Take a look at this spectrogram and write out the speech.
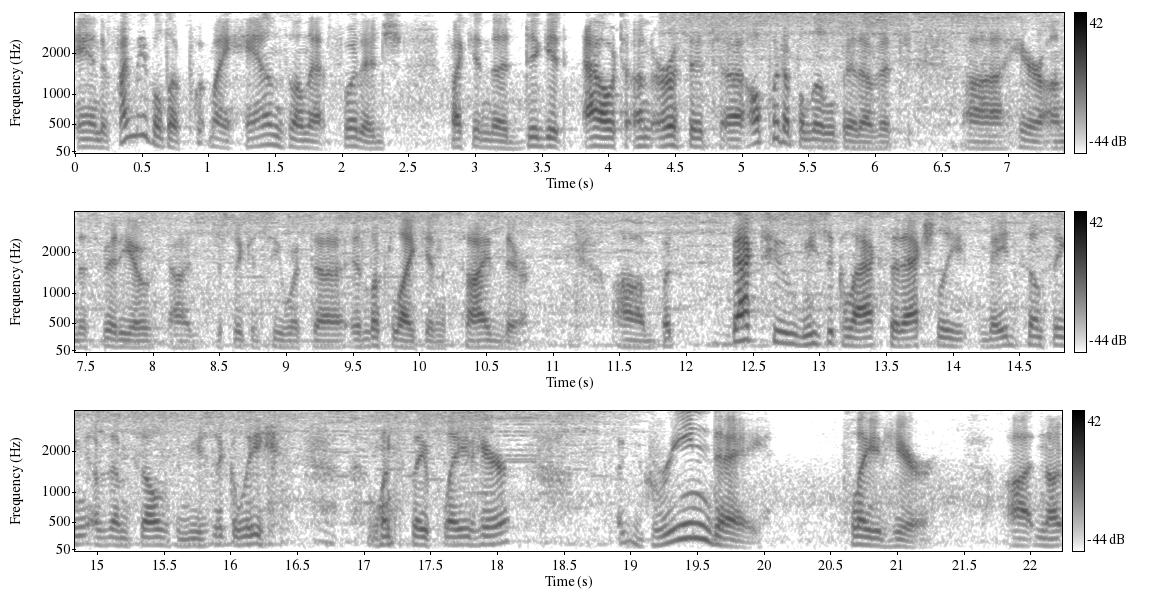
And if I'm able to put my hands on that footage, if I can uh, dig it out, unearth it, uh, I'll put up a little bit of it uh, here on this video uh, just so you can see what it looked like inside there. But back to musical acts that actually made something of themselves musically once they played here. Green Day played here. Uh, now,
